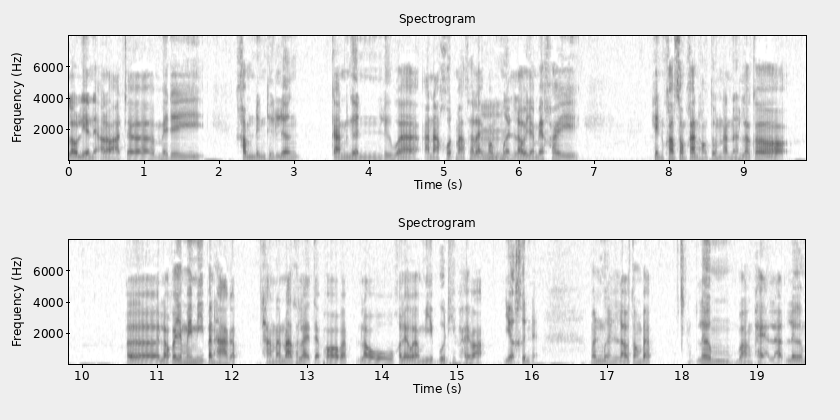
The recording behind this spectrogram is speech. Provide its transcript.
เราเรียนเนี่ยเราอาจจะไม่ได้คำนึงถึงเรื่องการเงินหรือว่าอนาคตมากเท่าไหร่เพราะเหมือนเรายังไม่ค่อยเห็นความสำคัญของตรงนั้นนะแล้วก็เออเราก็ยังไม่มีปัญหากับทางนั้นมากเท่าไหร่ แต่พอแบบเราเขาเรียกว่ามีบุที่ภัยวะเยอะขึ้นเนี่ย มันเหมือนเราต้องแบบเริ่มวางแผนแล้ว เริ่ม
